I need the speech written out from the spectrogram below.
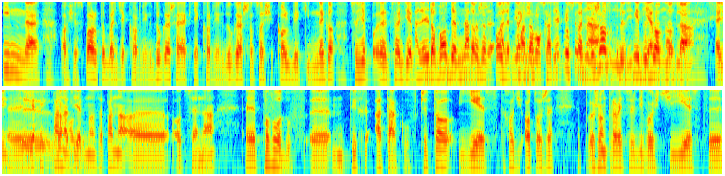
inne osie sporu, to będzie Kornik Długasz, a jak nie Kornik Długasz, to cośkolwiek innego, co będzie, co będzie Ale dowodem na to, dobrze, że w Polsce nie ma demokracji. Po prostu jest rząd, który jest niewygodny diagnoza, dla elit E, Jaka jest Pana Zachodu. diagnoza, Pana e, ocena e, powodów e, tych ataków? Czy to jest, chodzi o to, że rząd Prawa i Sprawiedliwości jest, e,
